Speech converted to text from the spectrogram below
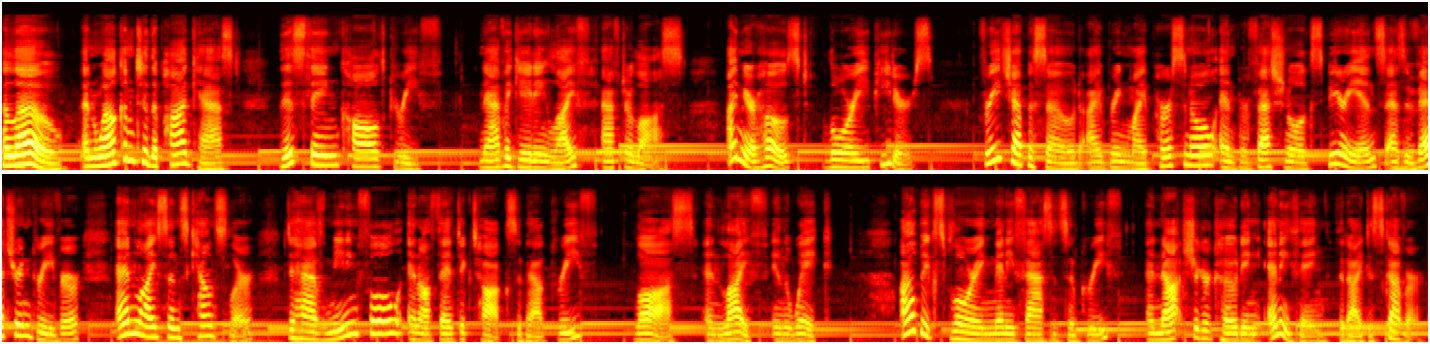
Hello, and welcome to the podcast, This Thing Called Grief Navigating Life After Loss. I'm your host, Lori Peters. For each episode, I bring my personal and professional experience as a veteran griever and licensed counselor to have meaningful and authentic talks about grief, loss, and life in the wake. I'll be exploring many facets of grief and not sugarcoating anything that I discover.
